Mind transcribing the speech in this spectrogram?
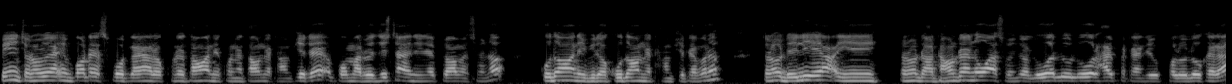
ပြီးရင်ကျွန်တော်တို့ရဲ့ important spot line ကတော့9000ကနေ9200ဖြစ်တယ်အပေါ်မှာ register အနေနဲ့ပြောရမှာဆိုရင်တော့9000ကနေပြီးတော့9200ဖြစ်တယ်ပေါ့နော် ကျွန်တော် daily ရအရင်ကျွန်တော်ဒါ down trend တော့ဆိုရင်တော့ lower low lower high pattern တွေကို follow လုပ်ခဲ့တာ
